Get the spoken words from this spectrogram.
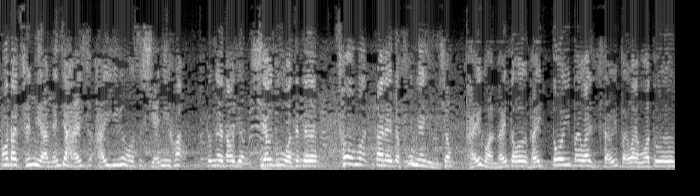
我在城里啊，人家还是还因为我是嫌疑犯，公开道歉，消除我这个错误带来的负面影响。赔款赔多赔多一百万少一百万，我都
